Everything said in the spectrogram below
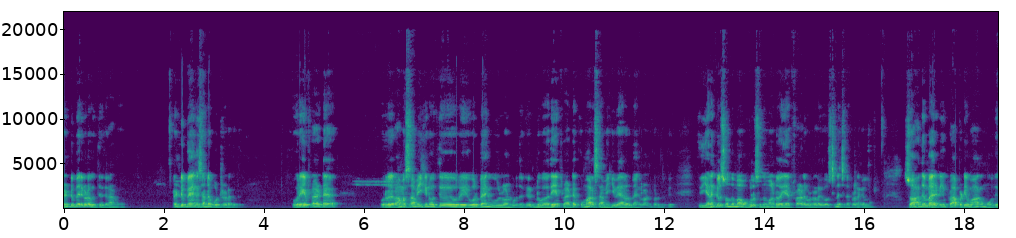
ரெண்டு பேர் கூட விற்றுருக்குறாங்க ரெண்டு பேங்கு சண்டை போட்டு கிடக்குது. ஒரே ஃப்ளாட்டை ஒரு ராமசாமிக்குன்னு ஒத்து ஒரு ஒரு பேங்க் லோன் கொடுத்துருக்கு. ரெண்டு அதே ஃப்ளாட்டை குமாரசாமிக்கு வேற ஒரு பேங்க் லோன் கொடுத்துருக்கு. இது எனக்கு சொந்தமாக உங்களுக்கு சொந்தமான்ற ஃப்ராடு கூட நடக்குது. ஒரு சின்ன சின்ன ஃப்ளாடுகள்லாம் ஸோ அது மாதிரி நீங்கள் ப்ராப்பர்ட்டி வாங்கும்போது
